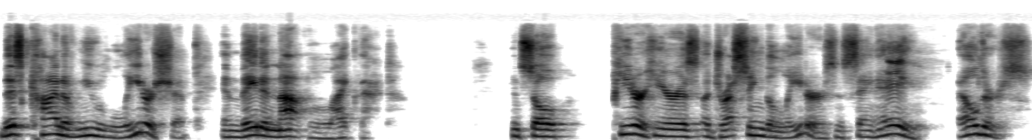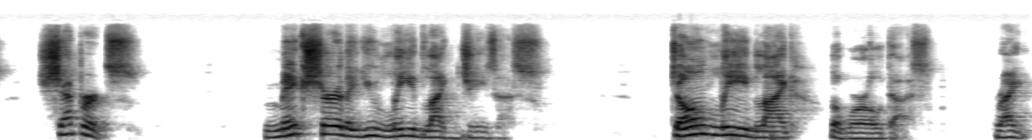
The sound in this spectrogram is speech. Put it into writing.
this kind of new leadership, and they did not like that. And so Peter here is addressing the leaders and saying, "Hey, elders, shepherds, make sure that you lead like Jesus. Don't lead like the world does, right?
